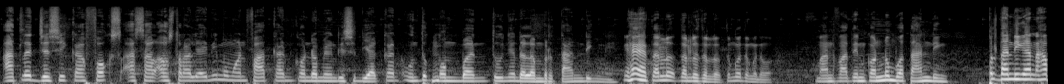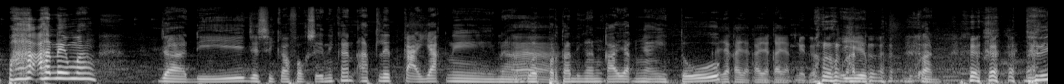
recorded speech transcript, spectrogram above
atlet Jessica Fox asal Australia ini memanfaatkan kondom yang disediakan untuk membantunya dalam bertanding nih. Eh, tahu, tahu, tahu, tunggu, tunggu, tunggu. Manfaatin kondom buat tanding. Pertandingan apaan emang? Jadi Jessica Fox ini kan atlet kayak nih. Nah, Nah. buat pertandingan kayaknya itu Kayak kayak kayak kayak gitu. iya bukan. Jadi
